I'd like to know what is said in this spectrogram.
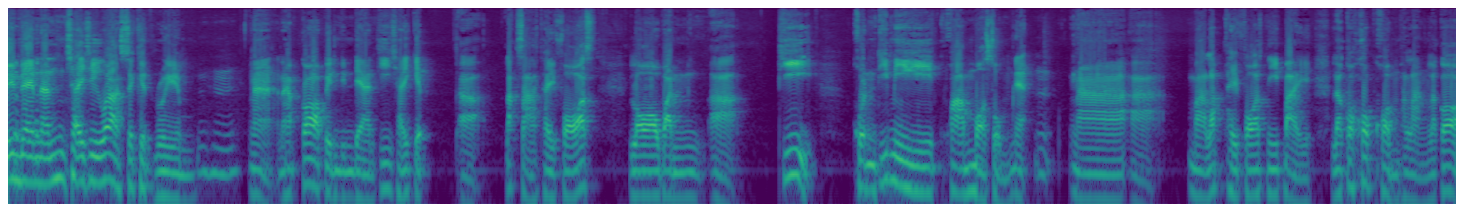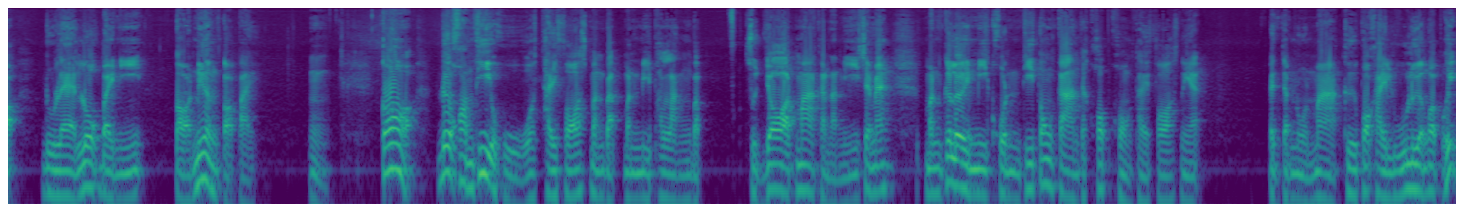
ดินแดนนั้นใช้ชื่อว่า Secret Realm อือหืออ่านะครับก็เป็นดินแดนที่ใช้เก็บอ่ารักษาไทฟอสรอวันอ่าที่คนที่มีความเหมาะสมเนี่ยอืมมาอ่ามารับไทฟอสนี้ไป แล้วก็ครอบครองพลัง แล้วก็ดูแลโลกใบนี้ต่อเนื่องต่อไป อืมก็ด้วยความที่โอ้โหไทฟอสมันแบบมันมีพลังแบบ สุดยอดมากขนาดนี้ใช่ไหมมันก็เลยมีคนที่ต้องการจะครอบครองไทฟอสเนี่ย เป็นจำนวนมากคือพอใครรู้เรื่องว่าเฮ้ย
